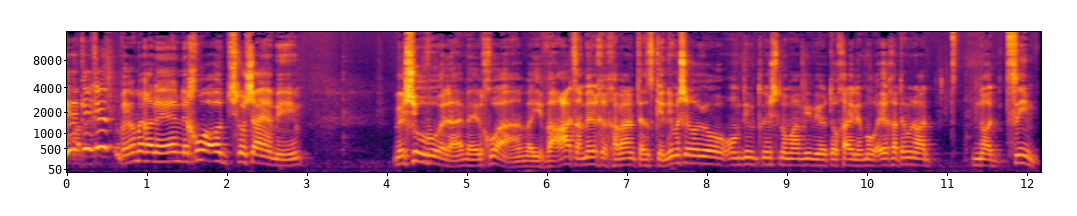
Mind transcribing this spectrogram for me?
כן, כן, כן, ויאמר עליהם לכו עוד שלושה ימים ושובו אליי וילכו העם ויבעץ המלך רחבעם את הזקנים אשר היו עומדים לפני שלמה אביו בהיותו חי לאמור. איך אתם נועד- נועצים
